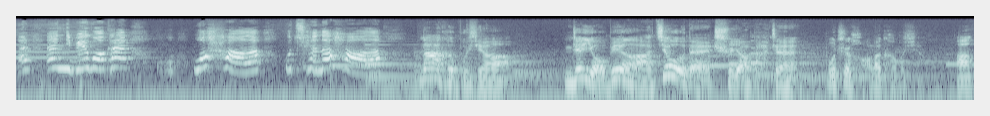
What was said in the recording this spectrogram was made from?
哎哎，你别给我开，我我好了，我全都好了。那可不行，你这有病啊，就得吃药打针，不治好了可不行啊！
